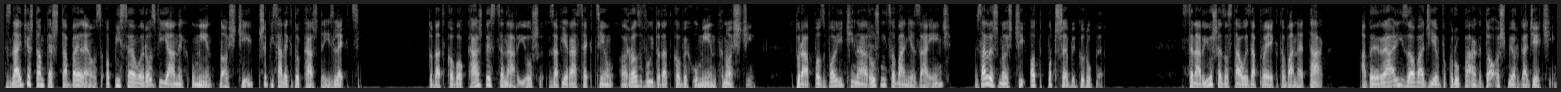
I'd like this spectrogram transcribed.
Znajdziesz tam też tabelę z opisem rozwijanych umiejętności przypisanych do każdej z lekcji. Dodatkowo każdy scenariusz zawiera sekcję Rozwój dodatkowych umiejętności, która pozwoli Ci na różnicowanie zajęć w zależności od potrzeby grupy. Scenariusze zostały zaprojektowane tak, aby realizować je w grupach do ośmiorga dzieci.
